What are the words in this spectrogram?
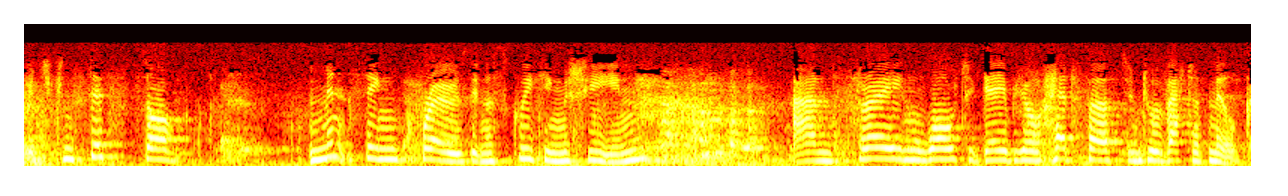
which consists of mincing crows in a squeaking machine and throwing Walter Gabriel headfirst into a vat of milk.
